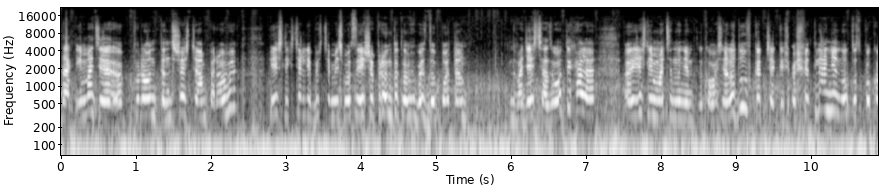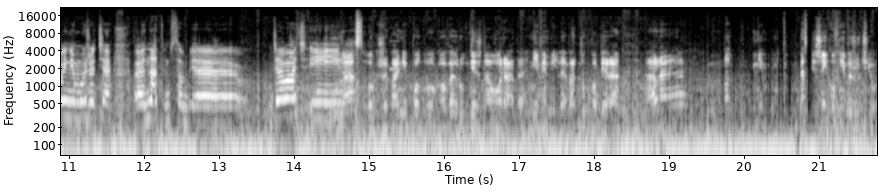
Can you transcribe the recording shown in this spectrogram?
Tak, i macie e, prąd ten 6 amperowy. Jeśli chcielibyście mieć mocniejszy prąd, to tam chyba jest dopłata 20 zł, ale e, jeśli macie, no nie wiem, tylko właśnie lodówkę czy jakieś oświetlenie, no to spokojnie możecie e, na tym sobie działać i U nas ogrzewanie podłogowe również dało radę. Nie wiem ile watów pobiera, ale no, nie, bezpieczników nie wyrzuciło.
